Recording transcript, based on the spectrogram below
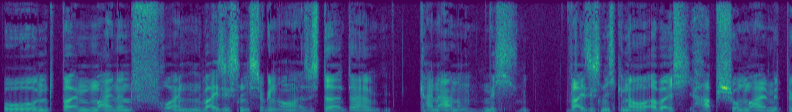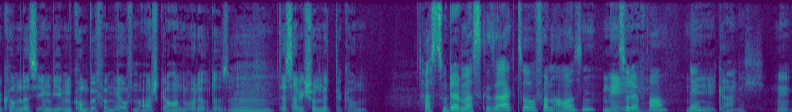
und bei meinen Freunden weiß ich es nicht so genau. Also ich da, da, keine Ahnung, nicht, weiß ich es nicht genau, aber ich habe schon mal mitbekommen, dass irgendwie ein Kumpel von mir auf den Arsch gehauen wurde oder so. Mhm. Das habe ich schon mitbekommen. Hast du dann was gesagt, so von außen nee, zu der Frau? Nee? nee, gar nicht. Nee.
